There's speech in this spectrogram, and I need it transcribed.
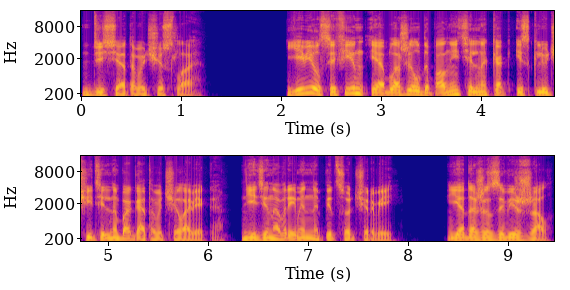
10 числа. Явился Фин и обложил дополнительно как исключительно богатого человека. Единовременно 500 червей. Я даже завизжал.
